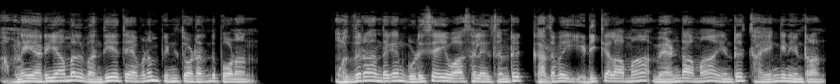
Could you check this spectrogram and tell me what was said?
அவனை அறியாமல் வந்தியத்தேவனும் பின்தொடர்ந்து போனான். மதுராந்தகன் குடிசை வாசலில் சென்று கதவை இடிக்கலாமா வேண்டாமா என்று தயங்கி நின்றான்.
